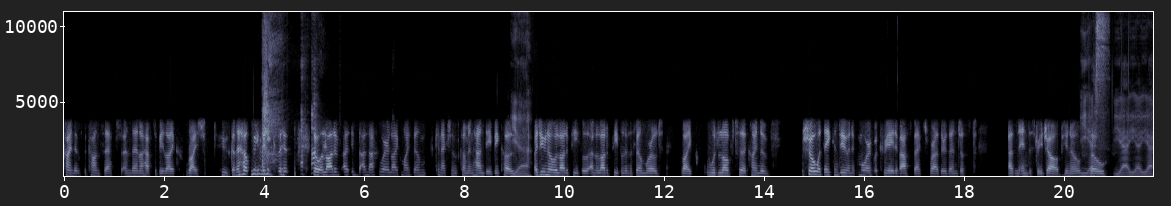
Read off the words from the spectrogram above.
kind of the concept and then I have to be like, right, who's going to help me make this? so a lot of, uh, and that's where like my film connections come in handy because yeah. I do know a lot of people and a lot of people in the film world like would love to kind of show what they can do in more of a creative aspect rather than just as an industry job, you know. Yes. So yeah, yeah, yeah.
